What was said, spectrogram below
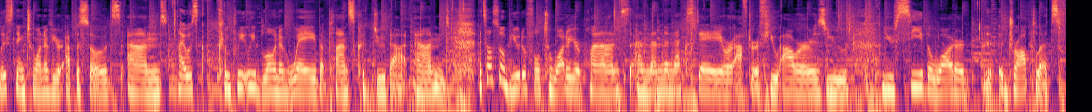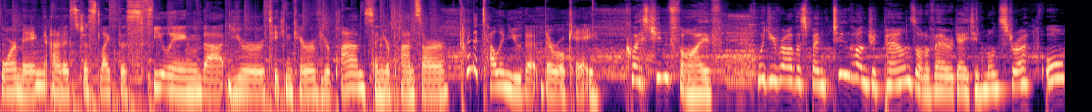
listening to one of your episodes, and I was completely blown away that plants could do that. And it's also beautiful to water your plants, and then the next day or after a few hours, you you see the water uh, droplets forming, and it's just like this feeling that you're taking care of your plants and your plants are telling you that they're okay. Question five. Would you rather spend £200 on a variegated monstera or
